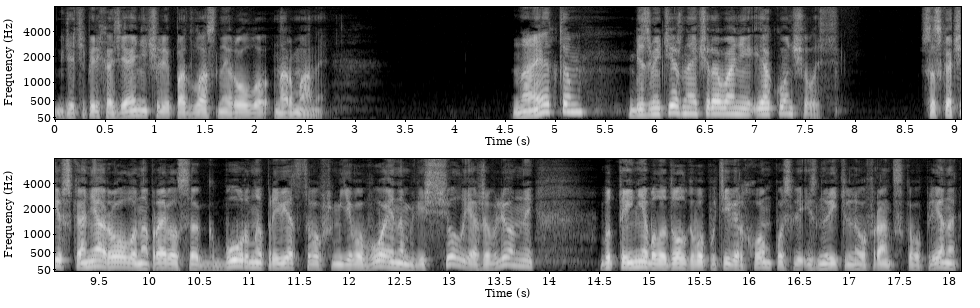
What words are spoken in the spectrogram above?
где теперь хозяйничали подвластные Ролло норманы. На этом безмятежное очарование и окончилось. Соскочив с коня, Ролло направился к бурно приветствовавшим его воинам, веселый, оживленный, будто и не было долгого пути верхом после изнурительного франкского плена.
